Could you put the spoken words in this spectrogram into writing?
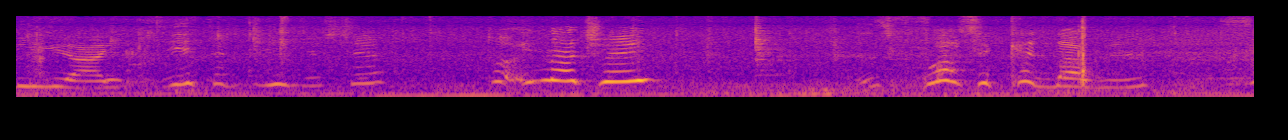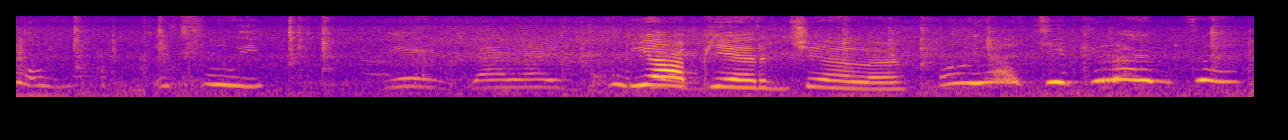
Ja, jak jestem to inaczej wasze kanały są i twój dalej. Ja pierdzielę. O, ja cię kręcę.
